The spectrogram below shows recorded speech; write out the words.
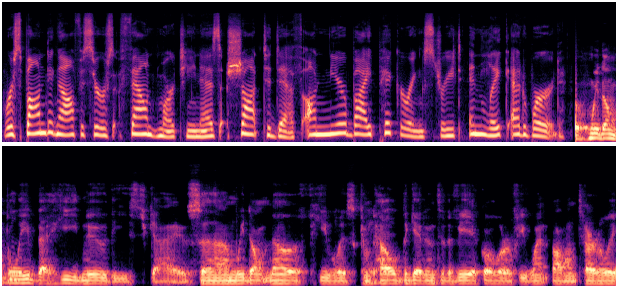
responding officers found Martinez shot to death on nearby Pickering Street in Lake Edward. We don't believe that he knew these guys. Um, we don't know if he was compelled to get into the vehicle or if he went voluntarily.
